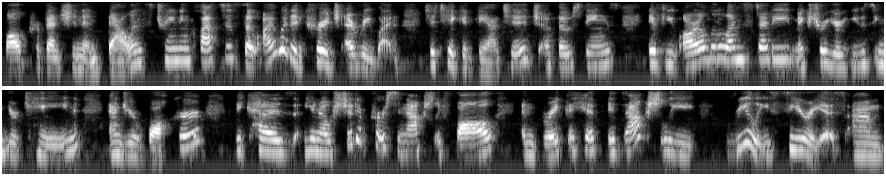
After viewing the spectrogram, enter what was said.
fall prevention and balance training classes. So I would encourage everyone to take advantage of those things. If you are a little unsteady, make sure you're using your cane and your walker because, you know, should a person actually fall and break a hip, it's actually really serious. Um,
